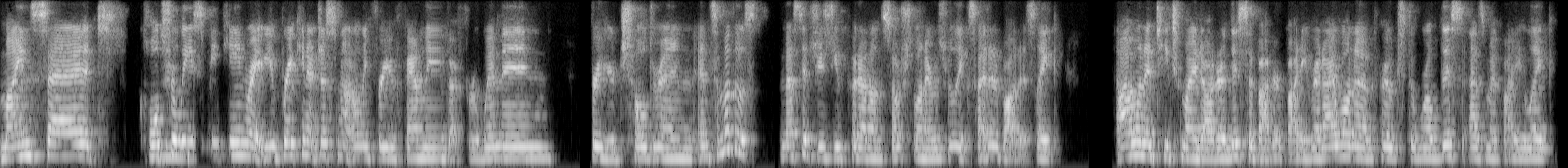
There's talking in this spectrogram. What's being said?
mindset, culturally mm-hmm. speaking, right? You're breaking it just not only for your family, but for women, for your children. And some of those messages you put out on social, and I was really excited about it. It's like, I want to teach my daughter this about her body, right? I want to approach the world this as my body. Like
